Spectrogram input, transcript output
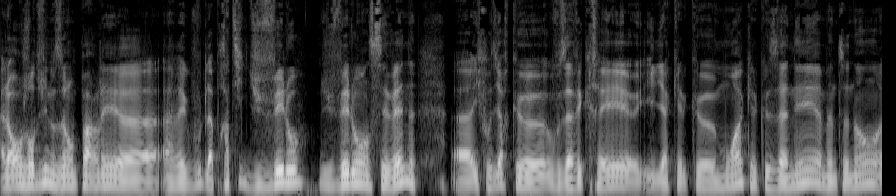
Alors aujourd'hui nous allons parler euh, avec vous de la pratique du vélo, du vélo en Cévennes. Euh, il faut dire que vous avez créé il y a quelques mois, quelques années maintenant,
